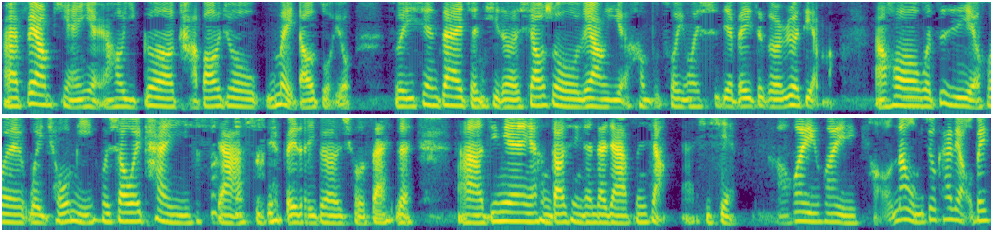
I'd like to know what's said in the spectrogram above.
还非常便宜，然后一个卡包就五美刀左右，所以现在整体的销售量也很不错，因为世界杯这个热点嘛。然后我自己也会伪球迷，会稍微看一下世界杯的一个球赛。对，啊，今天也很高兴跟大家分享啊，谢谢。好，欢迎欢迎。好，那我们就开聊呗。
